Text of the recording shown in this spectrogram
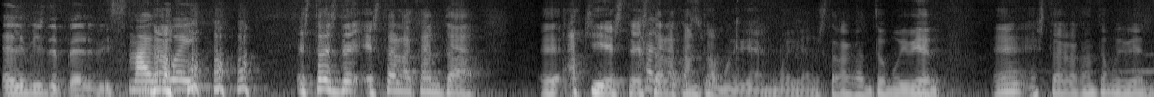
Elvis de pelvis. My way. Esta es de, esta la canta eh, aquí este, esta la cantó muy bien, muy bien, esta la cantó muy bien, ¿eh? esta la cantó muy bien.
